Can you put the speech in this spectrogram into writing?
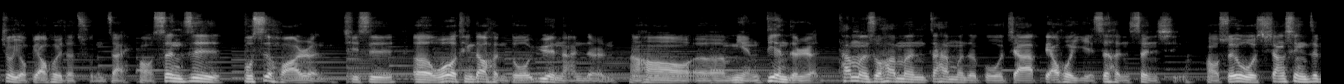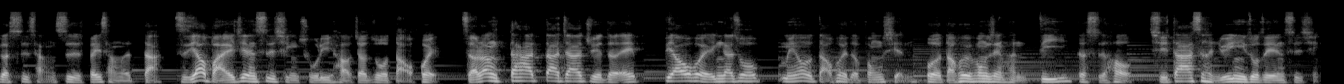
就有标会的存在。哦，甚至不是华人，其实呃，我有听到很多越南的人，然后呃，缅甸的人，他们说他们在他们的国家标会也是很盛行。好，所以我相信这个市场是非常的大。只要把一件事情处理好，叫做倒会，只要让大家大家觉得，哎。标会应该说没有倒会的风险，或者倒会风险很低的时候，其实大家是很愿意做这件事情。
